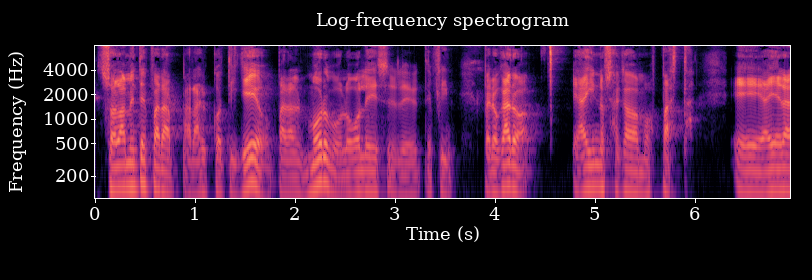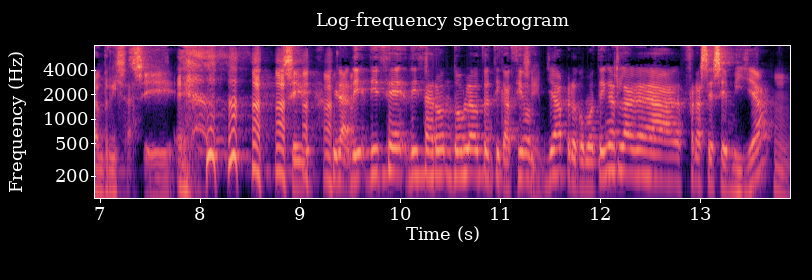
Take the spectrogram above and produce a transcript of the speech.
solamente para, para el cotilleo, para el morbo, luego les, en fin, pero claro, ahí nos sacábamos pasta. Eh, ahí eran risas. Sí. sí. Mira, dice, dice Aaron doble autenticación. Ya, pero como tengas la frase semilla hmm.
